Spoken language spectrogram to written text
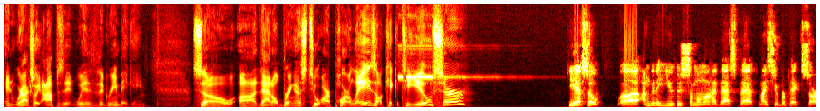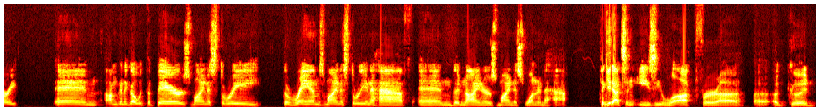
And we're actually opposite with the Green Bay game. So uh, that'll bring us to our parlays. I'll kick it to you, sir. Yeah, so uh, I'm going to use some of my best bet, my super picks, sorry. And I'm going to go with the Bears minus three, the Rams minus three and a half, and the Niners minus one and a half. I think Yeah. that's an easy lock for uh, a, a good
